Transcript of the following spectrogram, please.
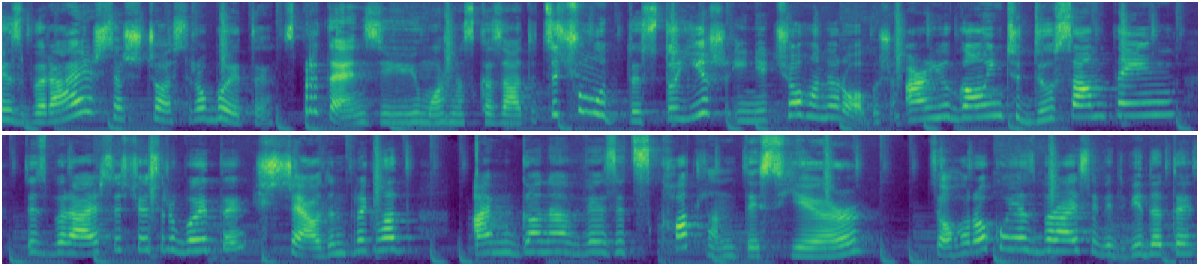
Ти збираєшся щось робити? З претензією можна сказати. Це чому ти стоїш і нічого не робиш? Are you going to do something? Ти збираєшся щось робити? Ще один приклад. I'm gonna visit Scotland this year. Цього року я збираюся відвідати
